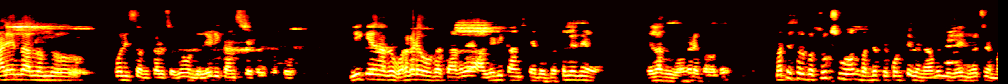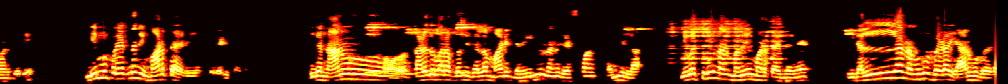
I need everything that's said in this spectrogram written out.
ನಾಳೆಯಿಂದ ಅಲ್ಲೊಂದು ಪೊಲೀಸ್ ಅವ್ರನ್ನ ಕಳಿಸೋದು, ಒಂದು ಲೇಡಿ ಕಾನ್ಸ್ಟೇಬಲ್ ಕೊಟ್ಟು ಈಗ ಏನಾದ್ರು ಹೊರಗಡೆ ಹೋಗ್ಬೇಕಾದ್ರೆ ಆ ಲೇಡಿ ಕಾನ್ಸ್ಟೇಬಲ್ ಜೊತೆಲೇನೆ ಎಲ್ಲಾದ್ರೂ ಹೊರಗಡೆ ಬರೋದು. ಮತ್ತೆ ಸ್ವಲ್ಪ ಸೂಕ್ಷ್ಮವಾಗಿ ಭದ್ರತೆ ಕೊಡ್ತೇವೆ ನಾವು, ನೀವೇನು ಯೋಚನೆ ಮಾಡಬೇಡಿ. ನಿಮ್ಮ ಪ್ರಯತ್ನ ನೀವು ಮಾಡ್ತಾ ಇರಿ ಅಂತ ಹೇಳ್ತಾರೆ ಈಗ ನಾನು ಕಳೆದ ವಾರ ಬಂದು ಇದೆಲ್ಲ ಮಾಡಿದ್ದೇನೆ. ಇನ್ನು ನನಗೆ ರೆಸ್ಪಾನ್ಸ್ ಬಂದಿಲ್ಲ. ಇವತ್ತಿಗೂ ನಾನು ಮನವಿ ಮಾಡ್ತಾ ಇದ್ದೇನೆ. ಇದೆಲ್ಲ ನಮಗೂ ಬೇಡ, ಯಾರಿಗೂ ಬೇಡ.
